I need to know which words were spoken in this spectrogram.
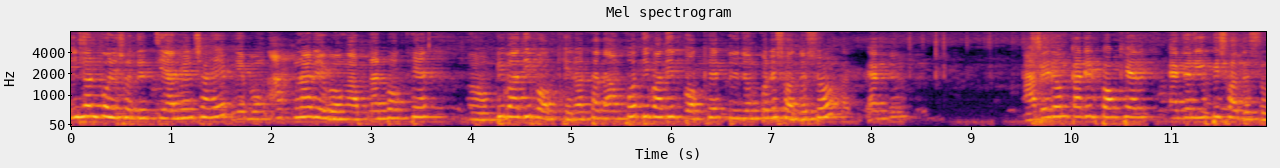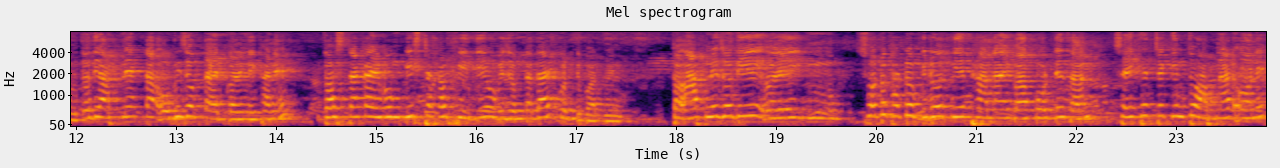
ইউনিয়ন পরিষদের চেয়ারম্যান সাহেব এবং আপনার এবং আপনার পক্ষের আহ, বিবাদী পক্ষের অর্থাৎ প্রতিবাদীর পক্ষের দুজন করে সদস্য। একজন আবেদনকারীর পক্ষের একজন ইউপি সদস্য। যদি আপনি একটা অভিযোগ দায়ের করেন এখানে দশ টাকা এবং বিশ টাকা ফি দিয়ে অভিযোগটা দায়ের করতে পারবেন। তো আপনি যদি এই ছোটোখাটো বিরোধ নিয়ে থানায় বা কোর্টে যান সেই ক্ষেত্রে কিন্তু আপনার অনেক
